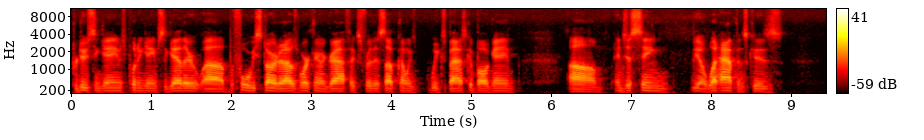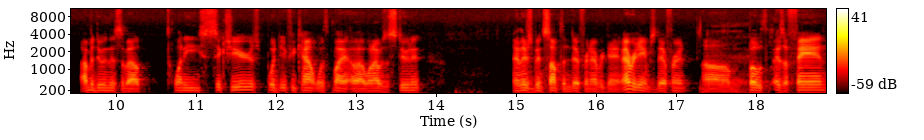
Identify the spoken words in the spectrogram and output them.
producing games, putting games together. Uh, before we started, I was working on graphics for this upcoming week's basketball game, um, and just seeing you know what happens because I've been doing this about 26 years, if you count with my uh, when I was a student. And there's been something different every game. Every game's different, um, both as a fan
